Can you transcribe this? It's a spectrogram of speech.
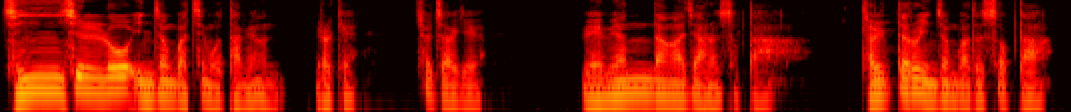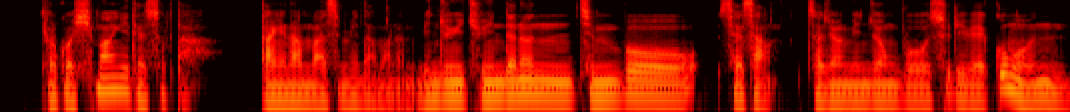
진실로 인정받지 못하면 이렇게 철저하게 외면당하지 않을 수 없다. 절대로 인정받을 수 없다. 결코 희망이 될 수 없다. 당연한 말씀입니다만 민중이 주인되는 진보 세상, 자정민정부 수립의 꿈은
